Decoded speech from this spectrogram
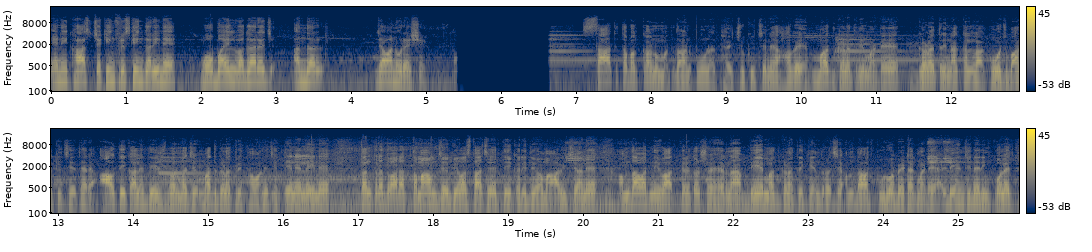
એની ખાસ ચેકિંગ ફ્રિસ્કિંગ કરીને મોબાઈલ વગર જ અંદર જવાનું રહેશે. સાત તબક્કાનું મતદાન પૂર્ણ થઈ ચૂક્યું છે અને હવે મતગણતરી માટે ગણતરીના કલાકો જ બાકી છે. ત્યારે આવતીકાલે દેશભરમાં જે મતગણતરી થવાની છે તેને લઈને તંત્ર દ્વારા તમામ જે વ્યવસ્થા છે તે કરી દેવામાં આવી છે અને અમદાવાદની વાત કરીએ તો શહેરના બે મતગણતરી કેન્દ્રો છે. અમદાવાદ પૂર્વ બેઠક માટે એલડી એન્જિનિયરિંગ કોલેજ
